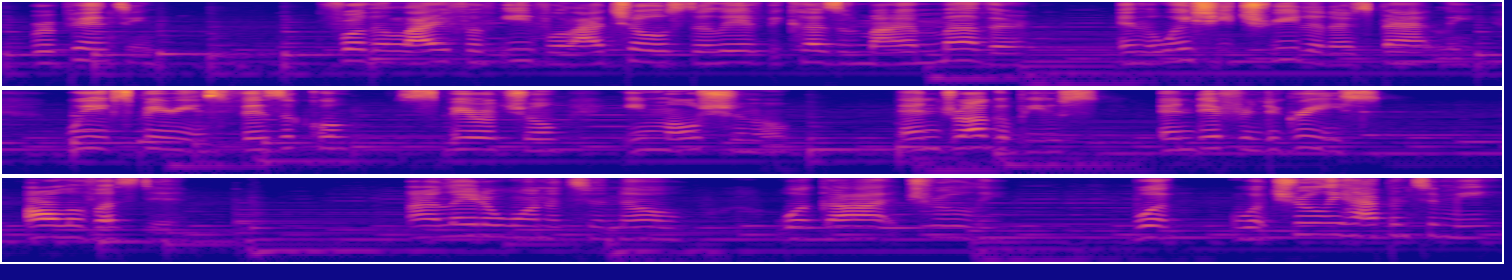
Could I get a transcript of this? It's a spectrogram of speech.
repenting for the life of evil I chose to live because of my mother and the way she treated us badly, we experienced physical, spiritual, emotional, and drug abuse in different degrees. All of us did. I later wanted to know what God truly, what what truly happened to me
